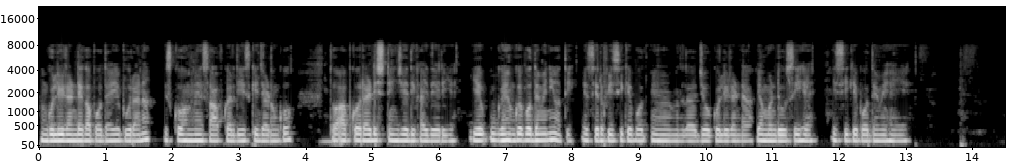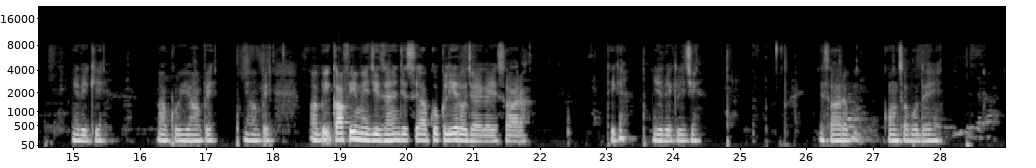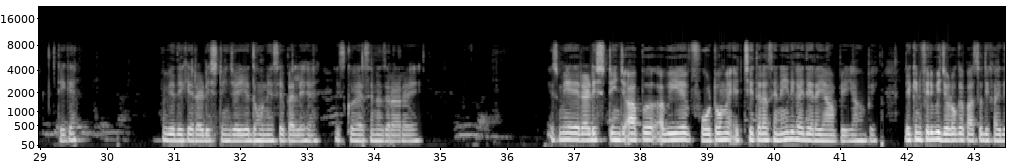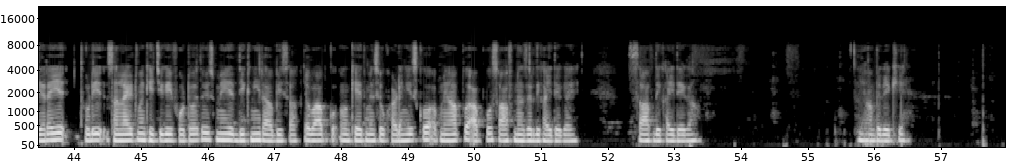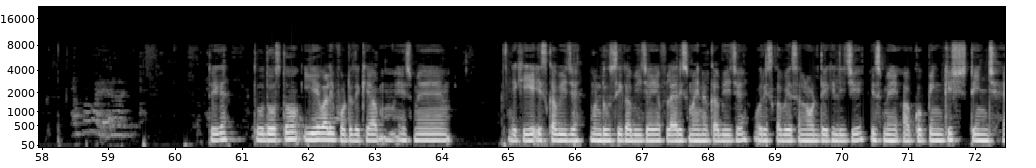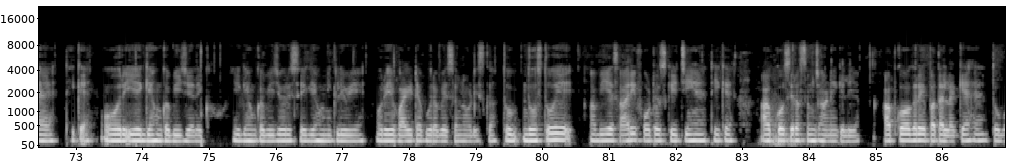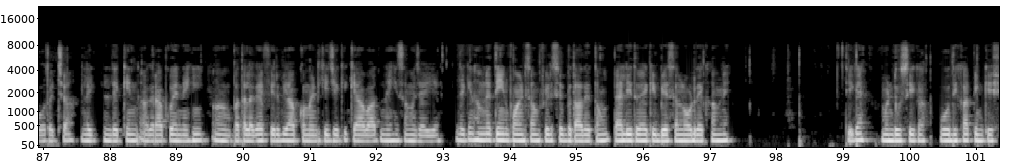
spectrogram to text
गुली डंडे का पौधा है, ये पूरा ना, इसको हमने साफ़ कर दिया इसकी जड़ों को। तो आपको रेड स्टिंज ये दिखाई दे रही है। ये गेहूँ के पौधे में नहीं होती? ये सिर्फ़ इसी के पौधे मतलब जो गुली डंडा या मंडूसी है, इसी के पौधे में है ये। ये देखिए, आपको यहाँ पे यहाँ पे अभी काफ़ी इमेजेस हैं जिससे आपको क्लियर हो जाएगा ये सारा। ठीक है? ये देख लीजिए। ये सारा कौन सा पौधा है? ठीक है? अब ये देखिए रेड स्टिंज है। ये धोने से पहले है। इसको ऐसे नज़र आ रहा है। इसमें रेड स्टिंज आप अभी ये फ़ोटो में अच्छी तरह से नहीं दिखाई दे रहा है यहाँ पे यहाँ पे। लेकिन फिर भी जड़ों के पास तो दिखाई दे रहा है। ये थोड़ी सनलाइट में खींची गई फ़ोटो है तो इसमें ये दिख नहीं रहा अभी साफ़ जब आप खेत में से उखाड़ेंगे इसको, अपने आप आपको साफ़ नज़र दिखाई देगा ये। साफ़ दिखाई देगा। यहाँ पे देखिए। ठीक है? तो दोस्तों, ये वाली फ़ोटो देखिए आप, इसमें देखिए इसका बीज है, मंडूसी का बीज है, ये फ्लैरिस माइनर का बीज है, और इसका बेसल नोट देख लीजिए, इसमें आपको पिंकिश टिंज है, ठीक है, और ये गेहूँ का बीज है, देखो। ये गेहूँ का बीज और इससे गेहूँ निकली हुई है और ये वाइट है पूरा बेसल नोड इसका। तो दोस्तों ये अभी ये सारी फ़ोटोज़ खींची हैं ठीक है? आपको सिर्फ़ समझाने के लिए। आपको अगर ये पता लग गया है तो बहुत अच्छा ले, लेकिन अगर आपको ये नहीं पता लगे फिर भी आप कमेंट कीजिए कि क्या बात नहीं समझ आई है। लेकिन हमने तीन पॉइंट्स हम फिर से बता देता हूँ। पहली तो है कि बेसल नोड देखा हमने ठीक है? मंडूसी का वो दिखा पिंकिश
